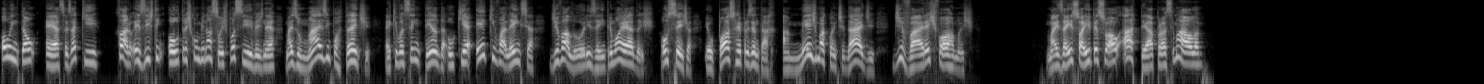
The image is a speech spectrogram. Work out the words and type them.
ou então essas aqui. Claro, existem outras combinações possíveis, né? mas o mais importante é que você entenda o que é equivalência de valores entre moedas. Ou seja, eu posso representar a mesma quantidade de várias formas. Mas é isso aí, pessoal. Até a próxima aula!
